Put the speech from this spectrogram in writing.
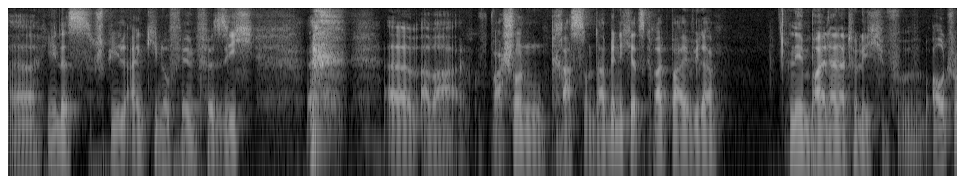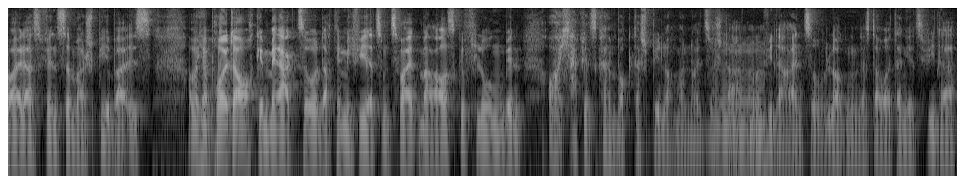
Äh, jedes Spiel ein Kinofilm für sich. äh, aber war schon krass. Und da bin ich jetzt gerade bei wieder Nebenbei dann natürlich Outriders, wenn es dann mal spielbar ist. Aber ich habe heute auch gemerkt, so nachdem ich wieder zum zweiten Mal rausgeflogen bin, oh, ich habe jetzt keinen Bock, das Spiel nochmal neu zu starten mm. und wieder reinzuloggen. Das dauert dann jetzt wieder.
